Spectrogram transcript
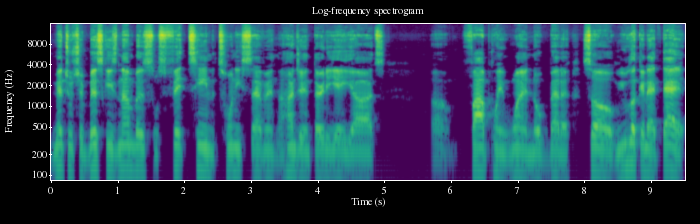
Mitchell Trubisky's numbers was 15 to 27, 138 yards, um, 5.1, no better. So you looking at that,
